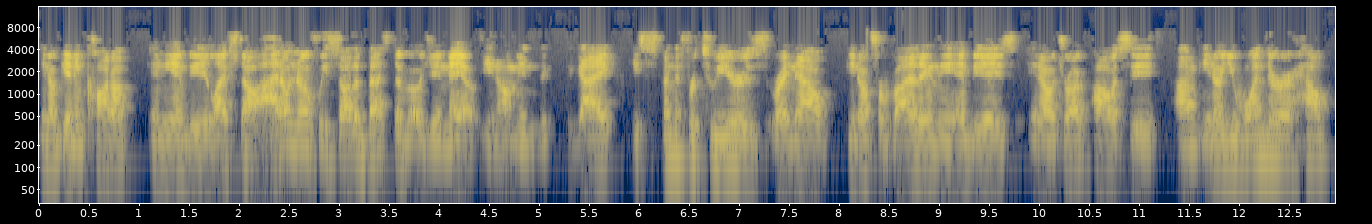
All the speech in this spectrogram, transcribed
you know getting caught up in the NBA lifestyle. I don't know if we saw the best of OJ Mayo. You know, I mean, the, the guy he's suspended for two years right now. You know, for violating the NBA's you know drug policy. Um, you know, you wonder how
